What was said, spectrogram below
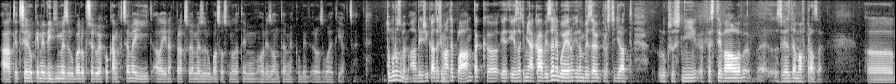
a ty tři roky my vidíme zhruba dopředu, jako kam chceme jít, ale jinak pracujeme zhruba s osmiletým horizontem jakoby rozvoje té akce. Tomu rozumím. A když říkáte, že no. máte plán, tak eh, je, je zatím nějaká vize, nebo je jenom, jenom vize prostě dělat luxusní festival s hvězdama v Praze? Uh,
